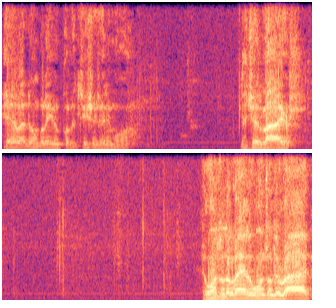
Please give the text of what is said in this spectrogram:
Hell, I don't believe in politicians anymore. They're just liars. The ones on the left, the ones on the right,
